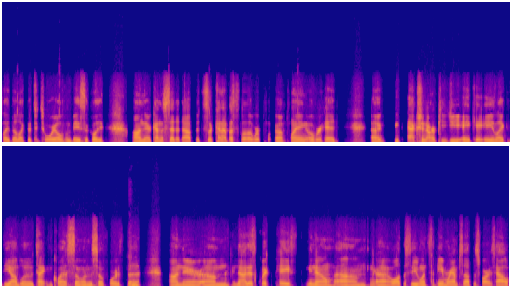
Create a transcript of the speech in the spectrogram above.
played the like the tutorial and basically on there kind of set it up. It's a, kind of a slower uh, playing overhead uh, action RPG, aka like Diablo, Titan Quest, so on and so forth. Hmm. Uh, on there, um, not as quick paced you know um, uh, we'll have to see once the game ramps up as far as how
